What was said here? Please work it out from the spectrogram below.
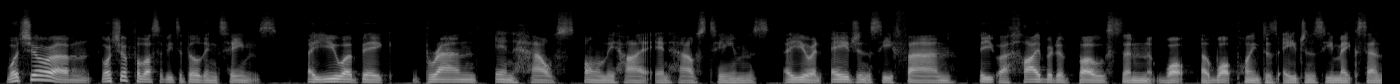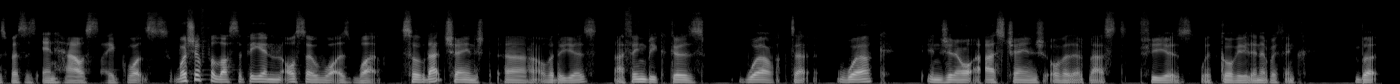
What's your um What's your philosophy to building teams? Are you a big brand in-house only hire in-house teams? Are you an agency fan? Are you a hybrid of both? And what at what point does agency make sense versus in-house? Like, what's what's your philosophy, and also what has worked? So that changed uh, over the years. I think because work that work in general has changed over the last few years with COVID and everything. But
